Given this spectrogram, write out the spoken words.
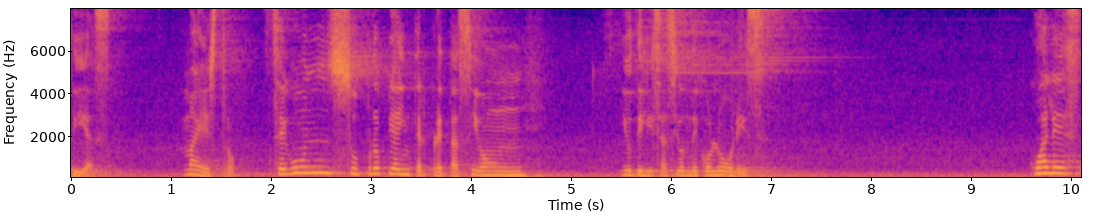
días. Maestro, según su propia interpretación y utilización de colores, ¿cuáles,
